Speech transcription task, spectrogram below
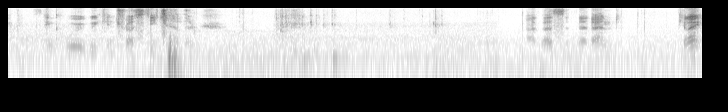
I think we, we can trust each other. Ah, that's the dead end. Can I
